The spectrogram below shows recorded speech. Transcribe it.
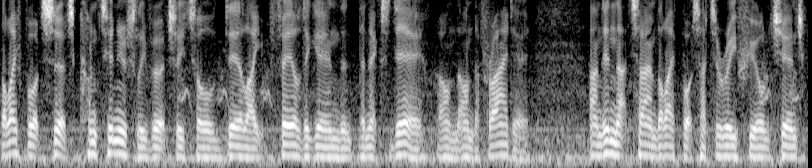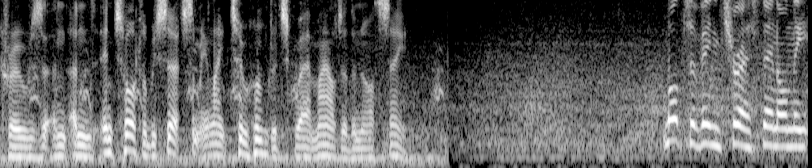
The lifeboat searched continuously virtually till daylight failed again the, the next day, on, on the Friday. And in that time, the lifeboats had to refuel, change crews, and, and in total, we searched something like 200 square miles of the North Sea. Lots of interest then on the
